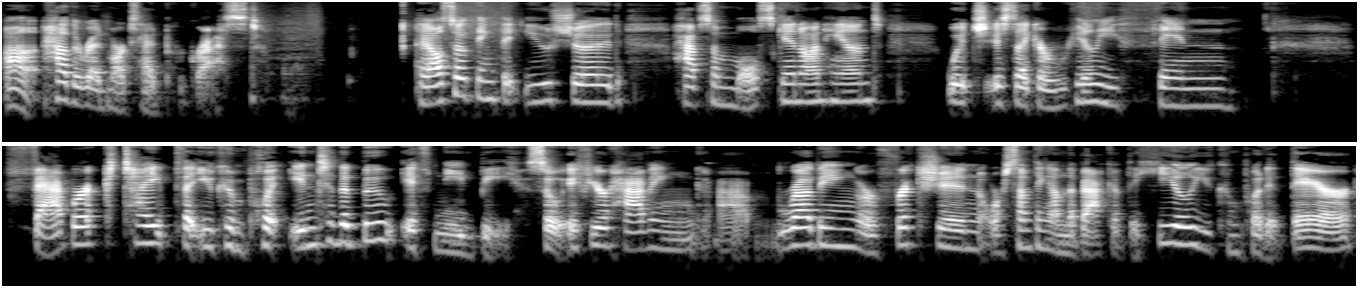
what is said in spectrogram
uh, how the red marks had progressed. I also think that you should have some moleskin on hand, which is like a really thin fabric type that you can put into the boot if need be. So if you're having um, rubbing or friction or something on the back of the heel, you can put it there.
